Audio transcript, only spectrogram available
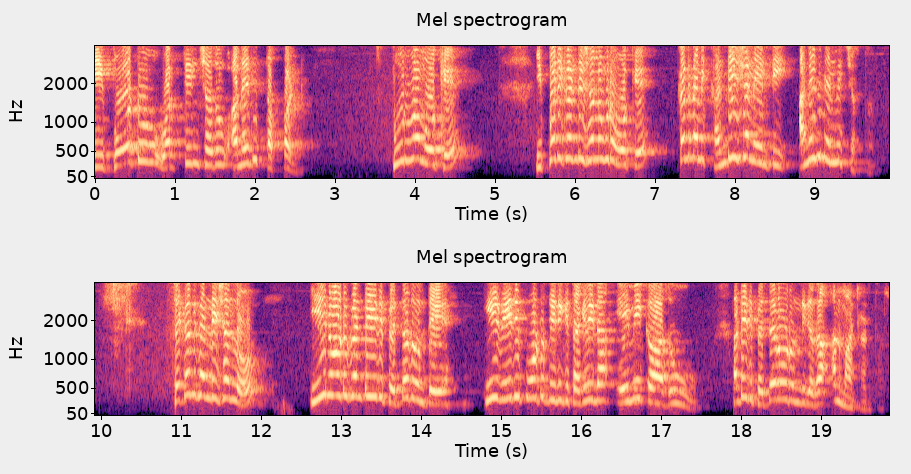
ఈ పోటు వర్తించదు అనేది తప్పండి. పూర్వం ఓకే ఇప్పటి కండిషన్లో కూడా ఓకే కానీ దాని కండిషన్ ఏంటి అనేది నేను మీకు చెప్తాను. సెకండ్ కండిషన్లో ఈ రోడ్డు కంటే ఇది పెద్దది ఉంటే ఈ వీధి పోటు దీనికి తగిలిన ఏమీ కాదు. అంటే ఇది పెద్ద రోడ్డు ఉంది కదా అని మాట్లాడతారు.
